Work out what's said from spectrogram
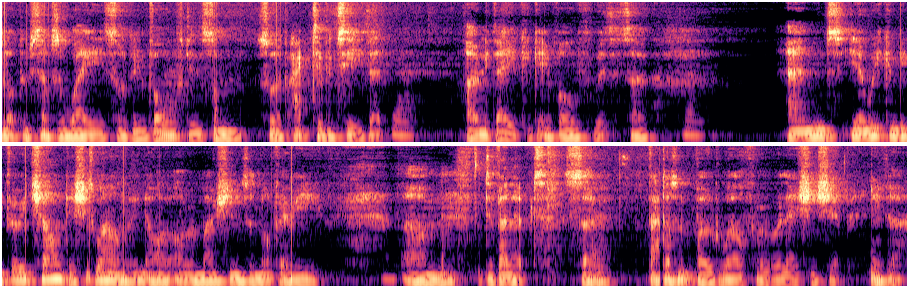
lock themselves away, sort of involved in some sort of activity that yeah. only they can get involved with. So. And you know we can be very childish as well. You know our, our emotions are not very um, developed. So. That doesn't bode well for a relationship either.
